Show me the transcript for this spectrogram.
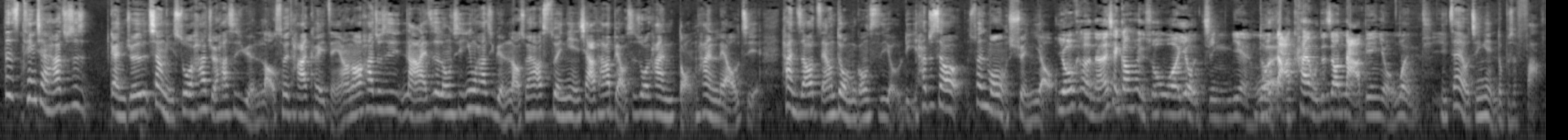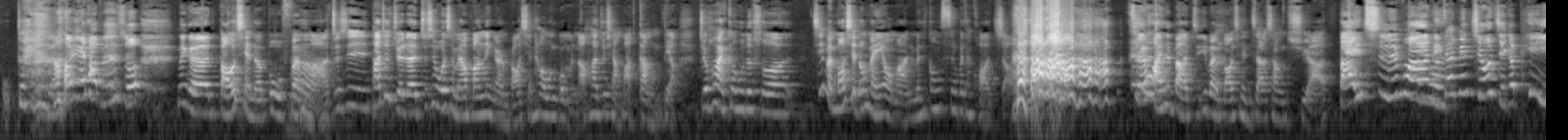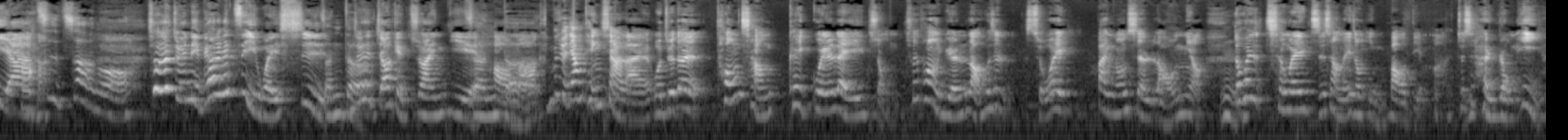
但是听起来他就是感觉像你说，他觉得他是元老，所以他可以怎样？然后他就是拿来这个东西，因为他是元老，所以他要碎念一下，他要表示说他很懂，他很了解，他很知道怎样对我们公司有利，他就是要算是某种炫耀。有可能，而且告诉你说我有经验，我打开我就知道哪边有问题。你再有经验，你都不是法务。对，然后因为他不是说那个保险的部分嘛，嗯、就是他就觉得就是为什么要帮那个人保险？他问过我们，然后他就想把他杠掉，就后来客户就说。基本保险都没有嘛？你们公司会不会太夸张？最后还是把基本保险加上去啊！白痴吗？你在那边纠结个屁呀！好智障哦！所以我就觉得你不要那边自以为是，真的，就是交给专业，好吗？你不觉得这样听下来，我觉得通常可以归类一种，就是通常元老或是所谓办公室的老鸟，嗯、都会成为职场的一种引爆点嘛，就是很容易。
